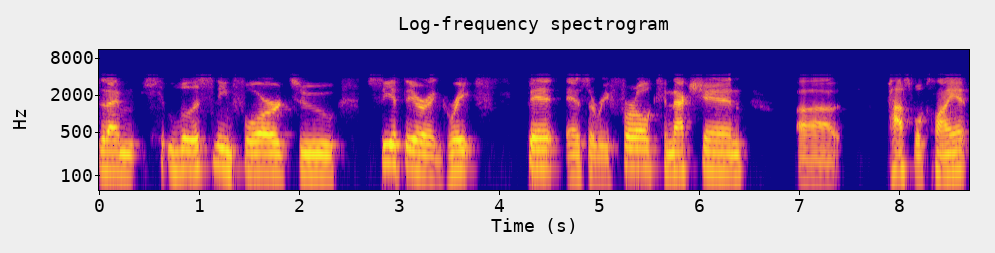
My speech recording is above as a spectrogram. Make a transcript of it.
that I'm listening for to see if they are a great fit as a referral connection, uh, possible client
